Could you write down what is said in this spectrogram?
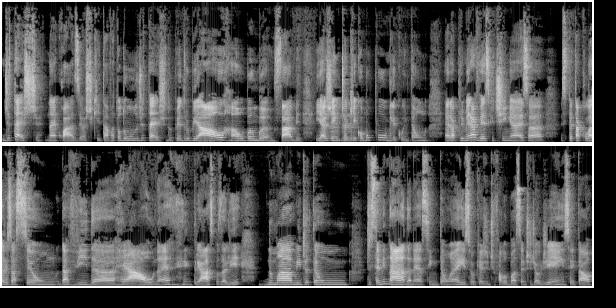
de teste, né? Quase. Acho que tava todo mundo de teste, do Pedro Bial ao Bambam, sabe? E a gente uhum. aqui como público. Então, era a primeira vez que tinha essa espetacularização da vida real, né? Entre aspas ali, numa mídia tão disseminada, né? Assim, então é isso que a gente falou bastante de audiência e tal.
